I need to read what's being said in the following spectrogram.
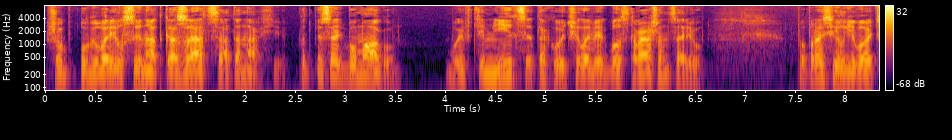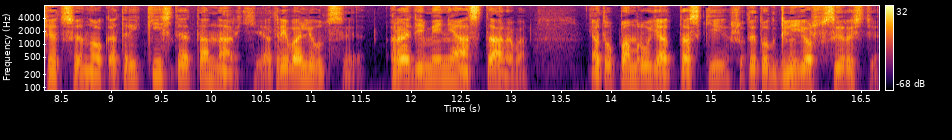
чтоб уговорил сына отказаться от анархии, подписать бумагу, бо и в темнице такой человек был страшен царю. Попросил его отец, сынок, отрекись ты от анархии, от революции, ради меня, старого, а то помру я от тоски, что ты тут гниешь в сырости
